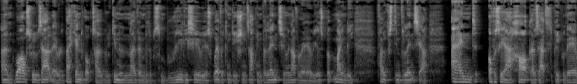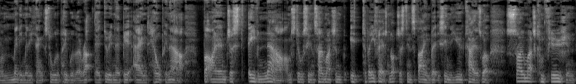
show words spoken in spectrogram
And whilst we was out there at the back end of October, beginning of November, there were some really serious weather conditions up in Valencia and other areas, but mainly focused in Valencia. And obviously our heart goes out to the people there and many, many thanks to all the people that are up there doing their bit and helping out. But I am just, even now, I'm still seeing so much, and it, to be fair, it's not just in Spain, but it's in the UK as well. So much confusion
